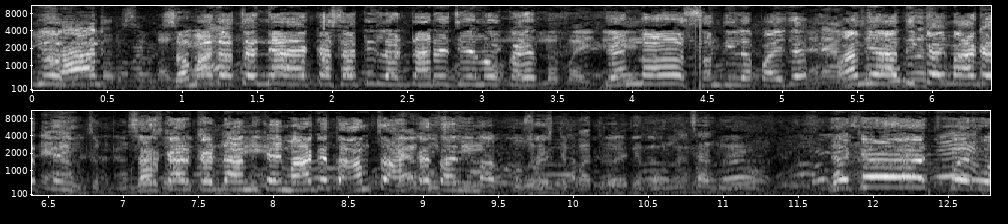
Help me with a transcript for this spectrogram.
यो- समाजाचा न्याय हक्कासाठी लढणारे जे लोक आहेत त्यांना सम दिलं पाहिजे. आम्ही आधी काही मागत नाही. सरकारकडनं आम्ही काही मागत आमचा हक्काच आम्ही मागतो. एकच पर्व.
